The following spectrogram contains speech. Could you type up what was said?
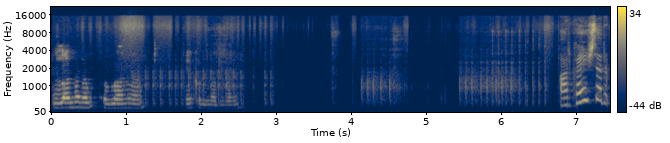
Kullanırım, kullanıyorum. Niye kullanmıyorum? Arkadaşlar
